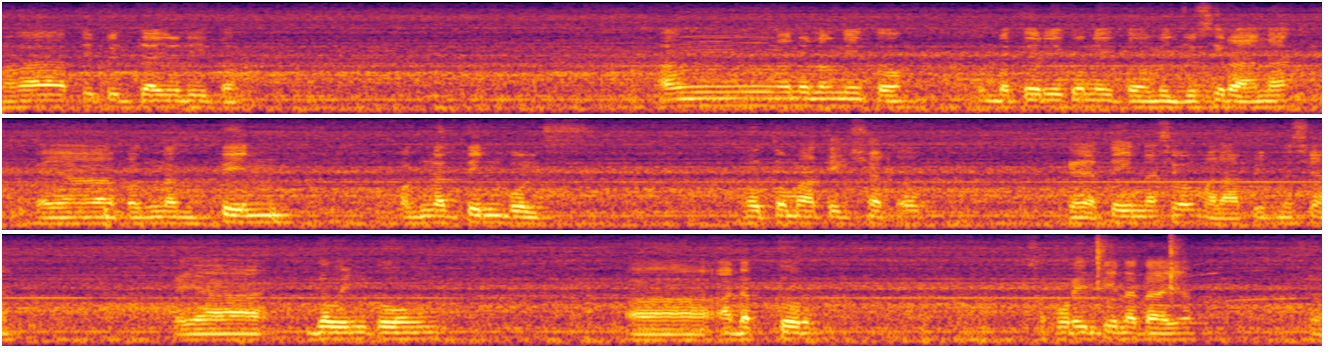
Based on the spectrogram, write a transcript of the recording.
Makatipid kayo dito. Ang ano lang nito, yung battery ko nito medyo sira na. Kaya pag nag-10, pag nag-10 volts, automatic shut off. Kaya 10 na siya, malapit na siya. Kaya gawin kong ah, adapter sa kuryente na tayo. Sa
